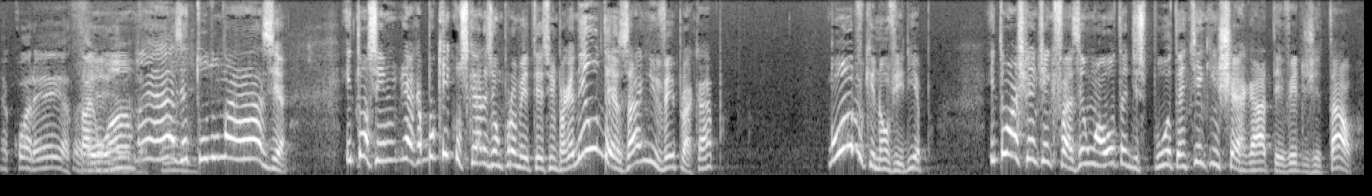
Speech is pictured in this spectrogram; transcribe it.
É Coreia, Taiwan. Na Ásia, é tudo na Ásia. Então, assim, por que, que os caras iam prometer isso para cá? Nenhum design veio para cá. Pô. Óbvio que não viria. Pô. Então, acho que a gente tinha que fazer uma outra disputa, a gente tinha que enxergar a TV digital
